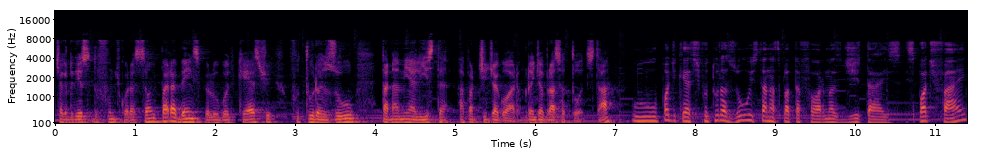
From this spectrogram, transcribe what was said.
Te agradeço do fundo de coração e parabéns pelo podcast Futuro Azul, está na minha lista a partir de agora. Um grande abraço a todos, tá? O podcast Futuro Azul está nas plataformas digitais Spotify,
